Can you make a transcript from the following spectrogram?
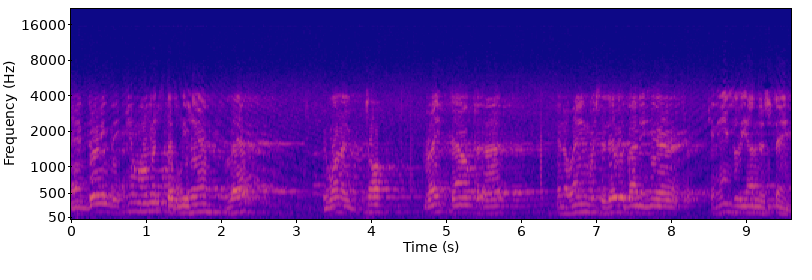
And during the few moments that we have left, we want to talk right down to earth in a language that everybody here can easily understand.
